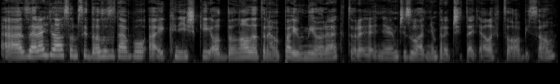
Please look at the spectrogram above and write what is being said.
A zaradila som si do zoznamu aj knižky od Donalda Trumpa juniora, ktoré neviem, či zvládnem prečítať, ale chcela by som.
